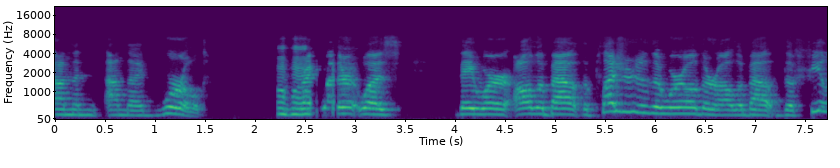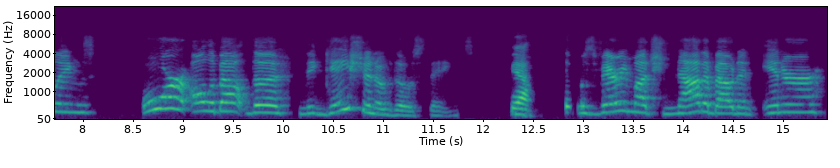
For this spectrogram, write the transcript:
on the on the world. Mm-hmm. Right? Whether it was they were all about the pleasures of the world or all about the feelings or all about the negation of those things. Yeah. It was very much not about an inner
